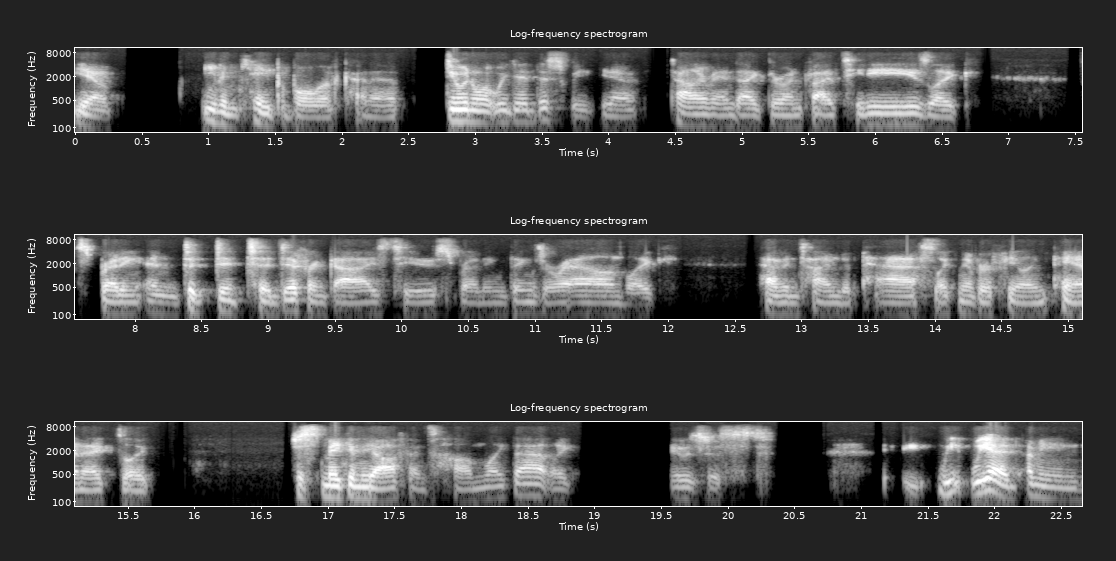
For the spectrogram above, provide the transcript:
you know, even capable of kind of doing what we did this week. You know, Tyler Van Dyke throwing five TDs, like spreading and to, to to different guys too, spreading things around, like having time to pass, like never feeling panicked, like just making the offense hum like that. Like it was just we we had. I mean,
